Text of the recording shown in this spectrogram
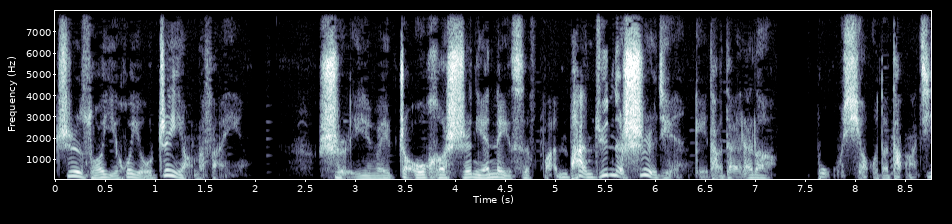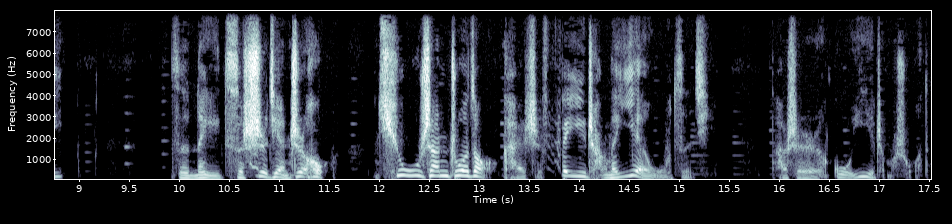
之所以会有这样的反应。是因为昭和十年那次反叛军的事件给他带来了不小的打击。自那次事件之后，秋山卓造开始非常的厌恶自己，他是故意这么说的。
